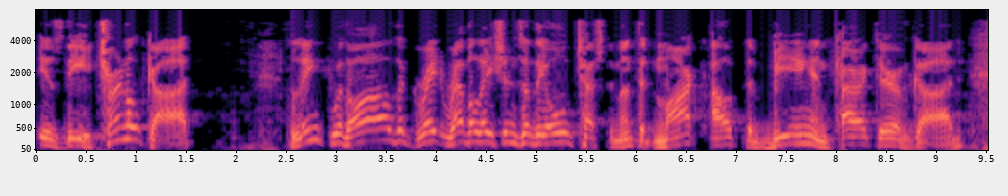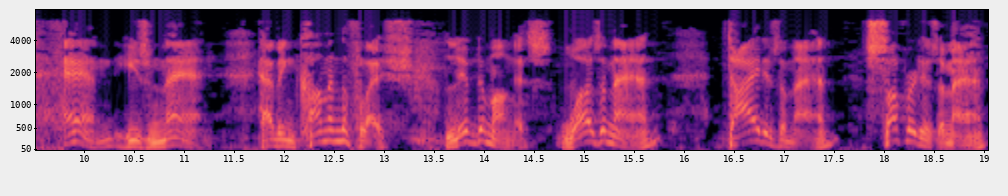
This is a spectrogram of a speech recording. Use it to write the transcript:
is the eternal God, linked with all the great revelations of the Old Testament that mark out the being and character of God, and he's man, having come in the flesh, lived among us, was a man, died as a man, suffered as a man,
